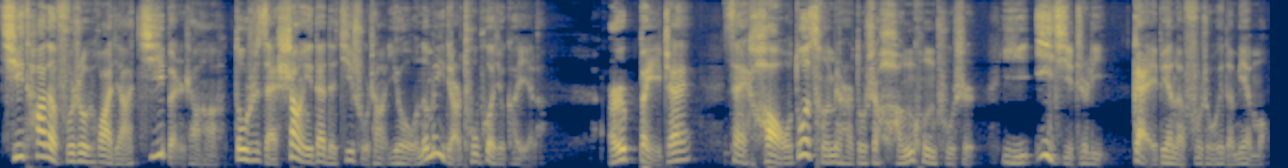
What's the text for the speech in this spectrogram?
其他的浮世绘画家基本上哈都是在上一代的基础上有那么一点突破就可以了，而北斋在好多层面上都是横空出世，以一己之力改变了浮世绘的面貌。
